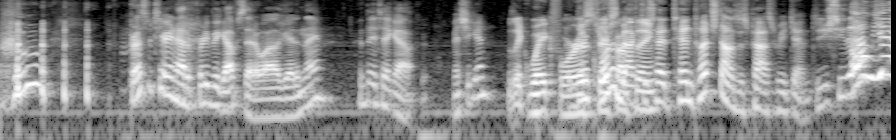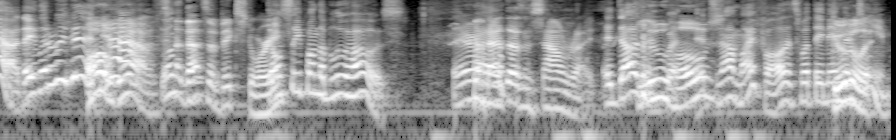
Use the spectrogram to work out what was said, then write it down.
who? Presbyterian had a pretty big upset a while ago, didn't they? Who'd they take out? Michigan? It was like Wake Their Forest or quarterback something. just had 10 touchdowns this past weekend. Did you see that? Oh yeah, they literally did. oh yeah. yeah, that's a big story. don't sleep on the blue hose. They're, uh, that doesn't sound right. it does Blue hose? It's not my fault. It's what they named Google their it. team.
